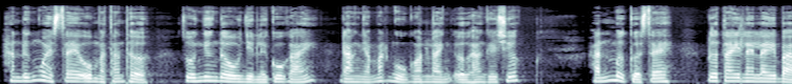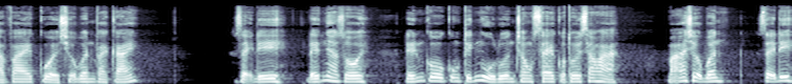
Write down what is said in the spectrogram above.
Hắn đứng ngoài xe ôm mặt than thở, rồi nghiêng đầu nhìn lấy cô gái đang nhắm mắt ngủ ngon lành ở hàng ghế trước. Hắn mở cửa xe, đưa tay lay lay bả vai của Triệu Bân vài cái. "Dậy đi, đến nhà rồi, đến cô cũng tính ngủ luôn trong xe của tôi sao hả? Mã Triệu Bân, dậy đi."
